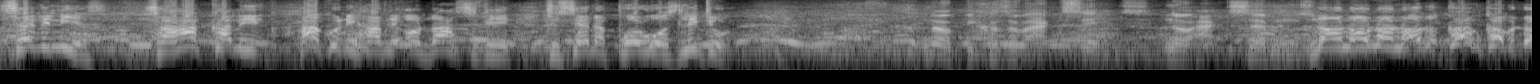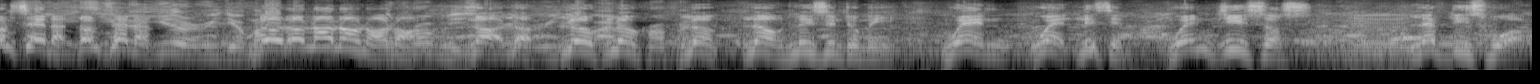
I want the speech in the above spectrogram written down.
Seven years. So how come he, how could he have the audacity to say that Paul was little? No, because of Acts 6. No, Acts 7. No, no, no, no. Come, come. Don't say that. Don't You say that. you don't read your No, no, no, no, no, no. No, you look, don't read your look, look, properly. look, look. Listen to me. When, when, listen. When Jesus left this world,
